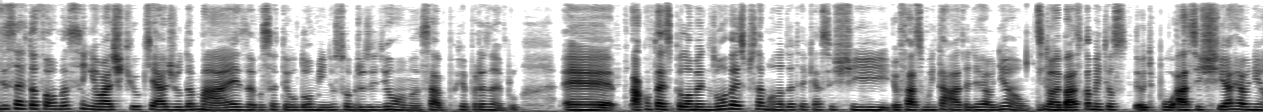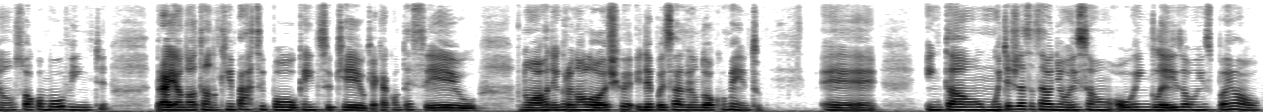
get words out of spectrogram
De certa forma, sim. Eu acho que o que ajuda mais é você ter o domínio sobre os idiomas, sabe? Porque, por exemplo, é, acontece pelo menos uma vez por semana eu ter que assistir. Eu faço muita ata de reunião. Sim. Então, é basicamente eu, eu, tipo, assistir a reunião só como ouvinte, para ir anotando quem participou, quem disse o quê, o que é que aconteceu, numa ordem cronológica, e depois fazer um documento. É, então, muitas dessas reuniões são ou em inglês ou em espanhol.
